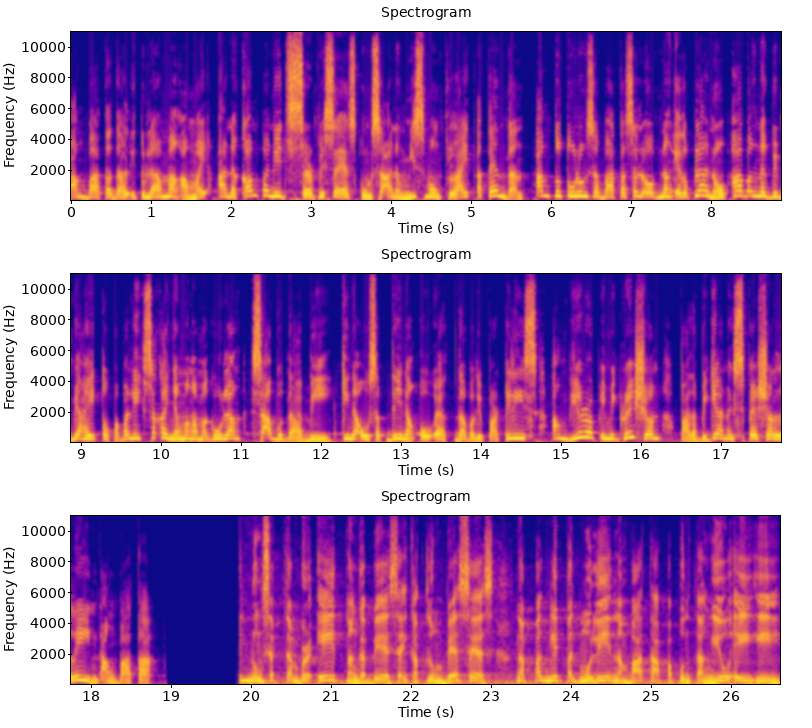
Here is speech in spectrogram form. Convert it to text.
ang bata dahil ito lamang ang may unaccompanied services kung saan ang mismong flight attendant ang tutulong sa bata sa loob ng eroplano habang nagbibiyahe ito pabalik sa kanyang mga magulang sa Abu Dhabi. Kinausap din ng OFW Party List ang Bureau of Immigration para bigyan ng special lane ang bata. Noong September 8 ng gabi sa ikatlong beses na paglipad muli ng bata papuntang UAE,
